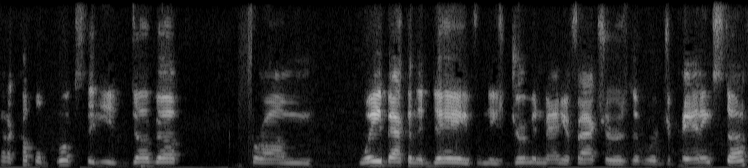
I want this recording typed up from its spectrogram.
had a couple books that he dug up from way back in the day from these German manufacturers that were Japanning stuff,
